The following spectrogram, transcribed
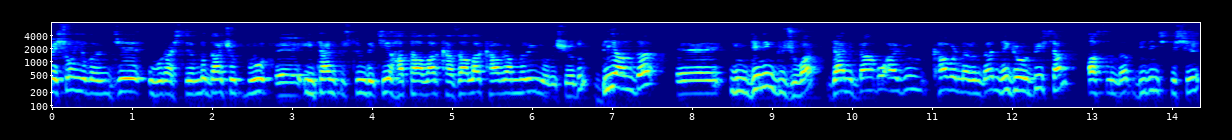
5-10 yıl önce uğraştığımda daha çok bu e, internet üstündeki hatalar, kazalar kavramlarıyla uğraşıyordum. Bir anda e, imgenin gücü var. Yani ben bu albüm coverlarında ne gördüysem aslında bilinç dışı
